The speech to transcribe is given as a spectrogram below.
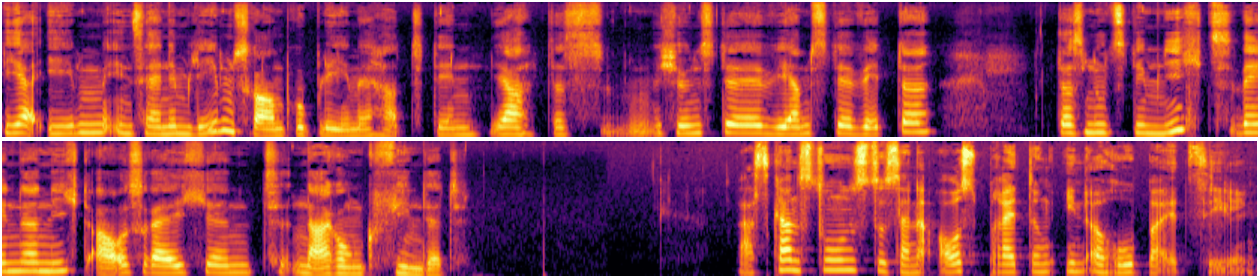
er eben in seinem Lebensraum Probleme hat. Denn ja, das schönste, wärmste Wetter das nutzt ihm nichts, wenn er nicht ausreichend Nahrung findet. Was kannst du uns zu seiner Ausbreitung in Europa erzählen?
